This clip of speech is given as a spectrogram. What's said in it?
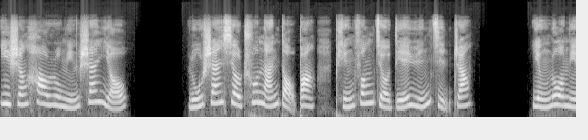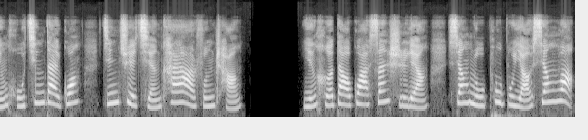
一声号入名山游。庐山秀出南斗傍，屏风九叠云锦张。影落明湖青带光。金阙前开二峰长，银河倒挂三十梁，香炉瀑布遥相望。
